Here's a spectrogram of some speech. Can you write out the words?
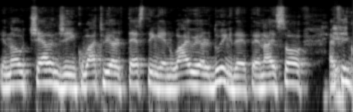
you know challenging what we are testing and why we are doing that and i saw i yeah. think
